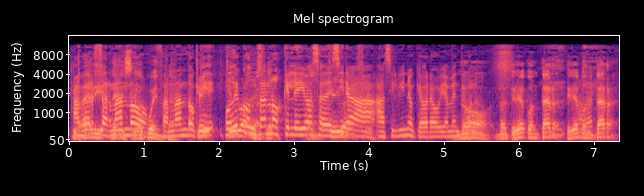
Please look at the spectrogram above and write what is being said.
que A ver, nadie- nadie se dio Fernando, cuenta. Fernando, ¿Qué- ¿qué- qué ¿podés contarnos qué le ibas a ¿Qué decir a a, decir? a Silvino, que ahora obviamente, No, bueno, no, te voy a contar, te voy a A ver. contar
